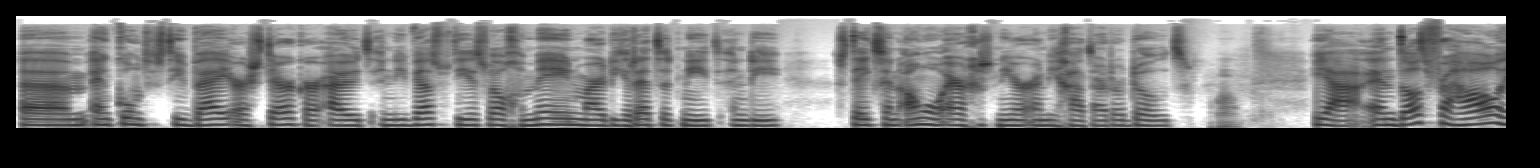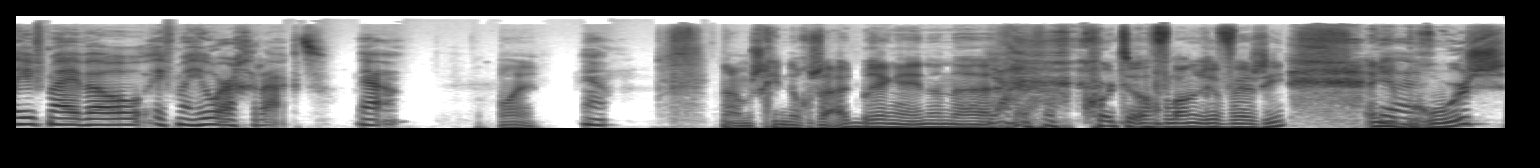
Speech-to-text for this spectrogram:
Ehm, en komt dus die bij er sterker uit. En die wesp die is wel gemeen, maar die redt het niet. En die steekt zijn angel ergens neer en die gaat daardoor dood. Ja, en dat verhaal heeft mij wel heeft mij heel erg geraakt. Ja, Mooi. Ja. Nou, misschien nog eens uitbrengen in een eh, Ja. korte of langere versie. En je broers,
